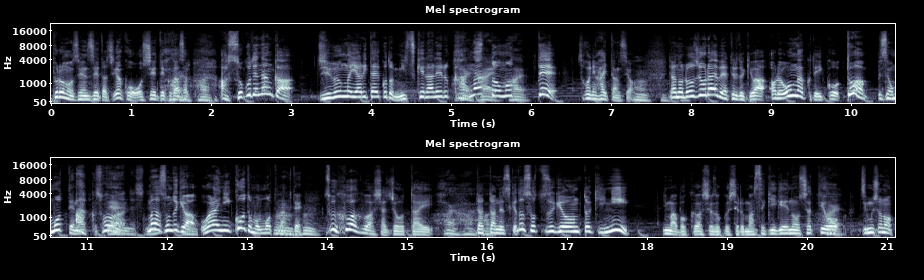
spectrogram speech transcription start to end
プロの先生たちがこう教えてくださる。はいはいあそこでなんか自分がやりたいことを見つけられるかないと思はい。ってそこに入ったんですよ。うんであの路上ライブやってる時は俺音楽で行こうとは別に思ってなくてまだその時はお笑いに行こうとも思ってなくてすごいふわふわした状態だったんですけど卒業の時に今僕が所属してる魔石芸能者っていうはい。事務所の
